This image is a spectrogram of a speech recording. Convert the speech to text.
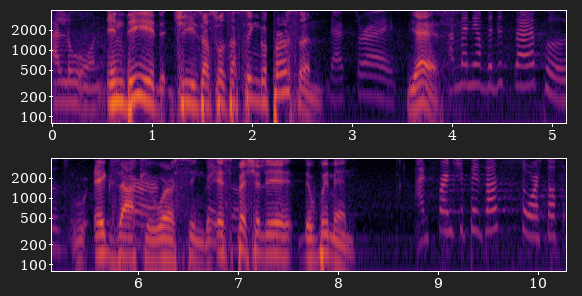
alone. Indeed, Jesus was a single person. That's right. Yes. And many of the disciples Exactly, were single, especially the women. And friendship is a source of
